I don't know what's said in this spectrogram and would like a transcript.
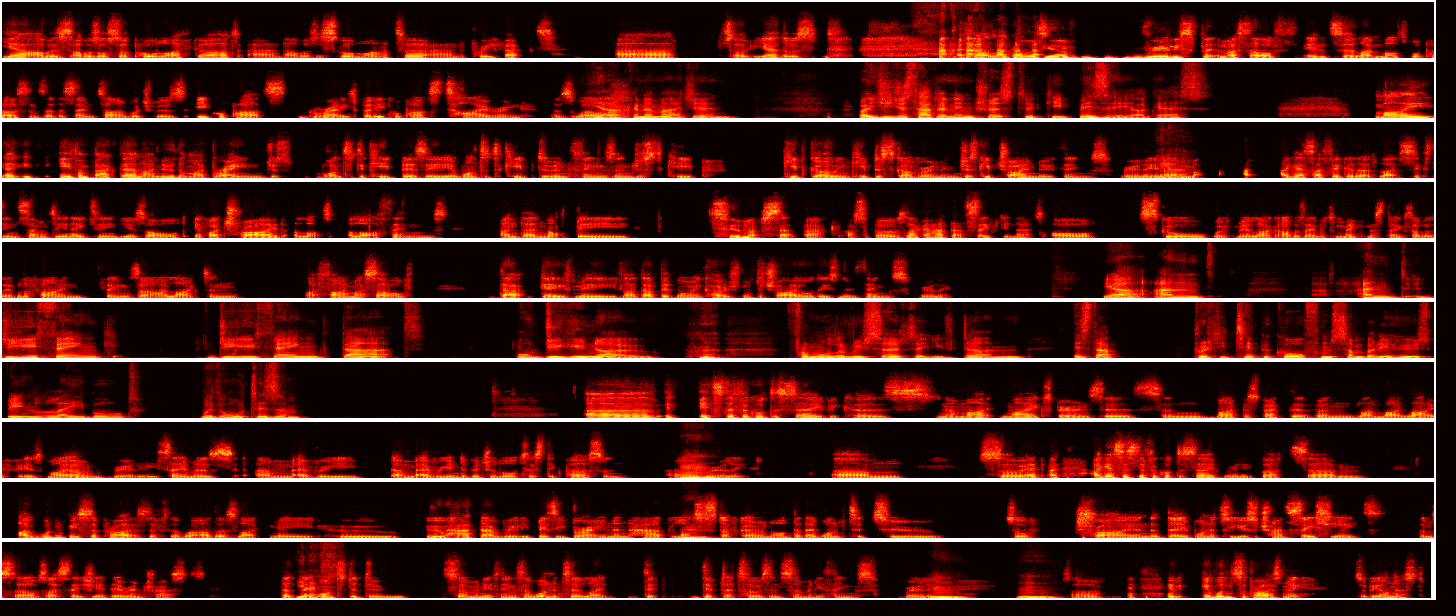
yeah, I was I was also a pool lifeguard and I was a school monitor and a prefect. Uh, so yeah, there was I felt like I was, you know, really splitting myself into like multiple persons at the same time, which was equal parts great, but equal parts tiring as well. Yeah, I can imagine. But you just had an interest to keep busy, I guess. My even back then, I knew that my brain just wanted to keep busy. It wanted to keep doing things and just keep keep going, keep discovering, and just keep trying new things. Really, Yeah. um, I, guess I figured at like 16, 17, 18 years old, if I tried a lot, a lot of things, and then not be too much setback, I suppose. Like I had that safety net of school with me. Like I was able to make mistakes. I was able to find things that I liked and like find myself. That gave me like that bit more encouragement to try all these new things, really. Yeah, and and do you think do you think that or do you know from all the research that you've done is that pretty typical from somebody who's been labeled with autism? Uh, it, it's difficult to say because you know my my experiences and my perspective and like my life is my own really, same as um every um every individual autistic person, uh, Mm, really. Um, so it, I, I guess it's difficult to say really, but um, I wouldn't be surprised if there were others like me who who had that really busy brain and had lots of mm, stuff going on that they wanted to sort of try and that they wanted to use to try and satiate themselves, like satiate their interests. That they wanted to do so many things. They wanted to like dip, dip their toes in so many things, really. Mm, mm. So it, it, it wouldn't surprise me, to be honest.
